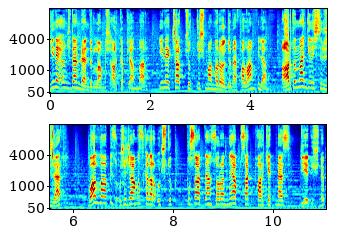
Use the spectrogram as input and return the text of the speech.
Yine önceden renderlanmış arka planlar, yine çat çut düşmanları öldürme falan filan. Ardından geliştiriciler Valla biz uçacağımız kadar uçtuk. Bu saatten sonra ne yapsak fark etmez diye düşünüp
